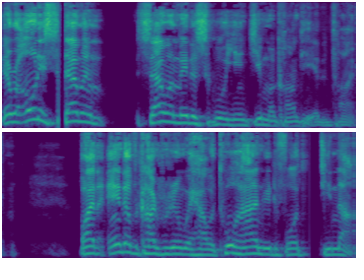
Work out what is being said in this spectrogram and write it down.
there were only seven, seven middle school in Jimo County at the time. By the end of the constitution, we have 249.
